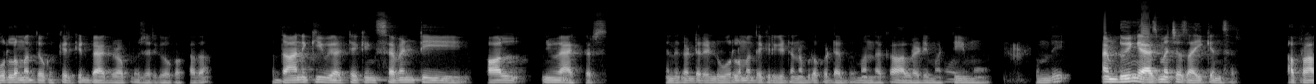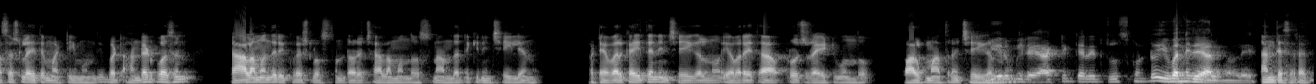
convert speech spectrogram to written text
ఊర్ల మధ్య ఒక క్రికెట్ బ్యాక్డ్రాప్లో జరిగే ఒక కథ. దానికి we are taking seventy all new actors ఎందుకంటే రెండు ఊర్ల మధ్య క్రికెట్ అన్నప్పుడు ఒక డెబ్బై మంది దాకా ఆల్రెడీ మా టీము ఉంది. I'm doing as much as I can sir ఆ ప్రాసెస్లో అయితే మా టీం ఉంది. బట్ హండ్రెడ్ పర్సెంట్ చాలామంది రిక్వెస్ట్లు వస్తుంటారు. చాలామంది వస్తున్నారు అందరికీ నేను చేయలేను. బట్ ఎవరికైతే నేను చేయగలను ఎవరైతే అప్రోచ్ రైట్గా ఉందో వాళ్ళకి మాత్రమే మీరు చేయగలను. మీరు యాక్టింగ్ కెరీర్ చూసుకుంటూ ఇవన్నీ చేయాలి మళ్ళీ. అంతే సార్ అది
